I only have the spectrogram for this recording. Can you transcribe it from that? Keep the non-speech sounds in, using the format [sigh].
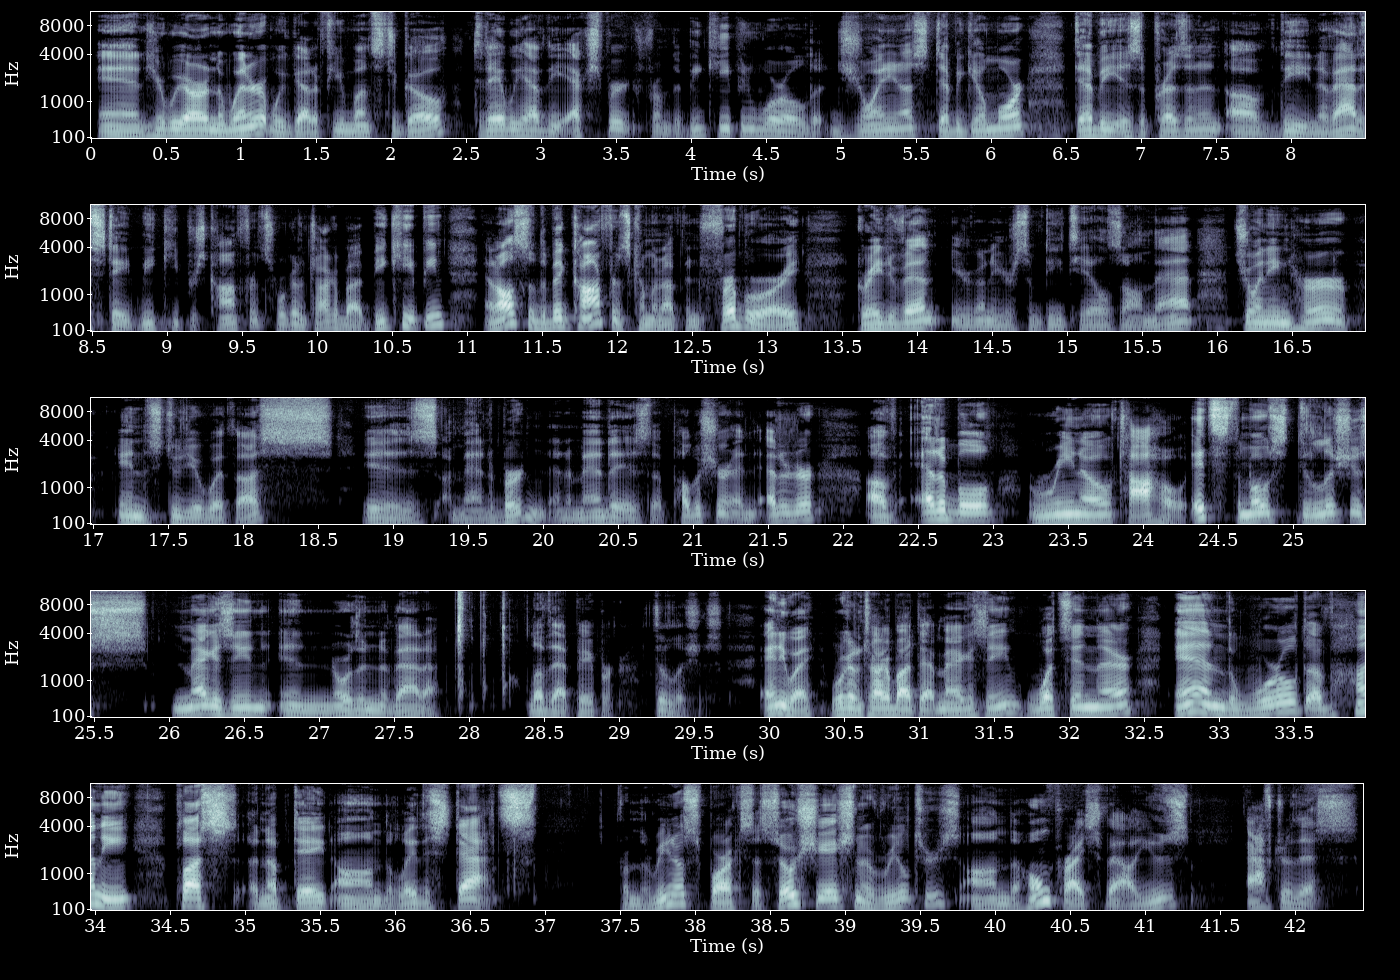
And here we are in the winter. We've got a few months to go. Today we have the expert from the beekeeping world joining us, Debbie Gilmore. Debbie is the president of the Nevada State Beekeepers Conference. We're going to talk about beekeeping and also the big conference coming up in February. Great event. You're going to hear some details on that. Joining her in the studio with us is Amanda Burden. And Amanda is the publisher and editor of Edible Reno Tahoe. It's the most delicious magazine in northern Nevada. [tsk] Love that paper. Delicious. Anyway, we're going to talk about that magazine, what's in there, and the world of honey, plus an update on the latest stats from the Reno Sparks Association of Realtors on the home price values after this.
